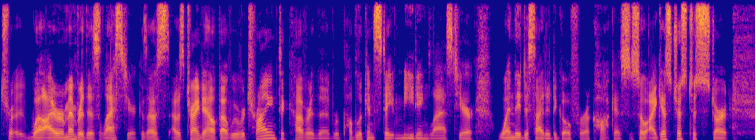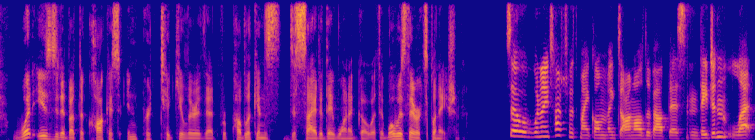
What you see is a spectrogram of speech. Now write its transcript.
tr- well, I remember this last year because I was, I was trying to help out. We were trying to cover the Republican state meeting last year when they decided to go for a caucus. So I guess just to start, what is it about the caucus in particular that Republicans decided they want to go with it? What was their explanation? So when I talked with Michael McDonald about this, and they didn't let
